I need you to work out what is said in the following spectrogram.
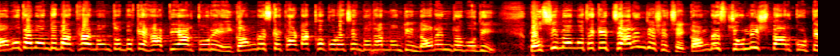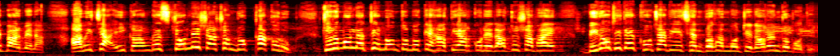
মমতা বন্দ্যোপাধ্যায়ের মন্তব্যকে হাতিয়ার করেই কংগ্রেসকে কটাক্ষ করেছেন প্রধানমন্ত্রী নরেন্দ্র মোদী পশ্চিমবঙ্গ থেকে চ্যালেঞ্জ এসেছে কংগ্রেস চল্লিশ পার করতে পারবে না আমি চাই কংগ্রেস চল্লিশ আসন রক্ষা করুক তৃণমূল নেত্রীর মন্তব্যকে হাতিয়ার করে রাজ্যসভায় বিরোধীদের খোঁচা দিয়েছেন প্রধানমন্ত্রী নরেন্দ্র মোদী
